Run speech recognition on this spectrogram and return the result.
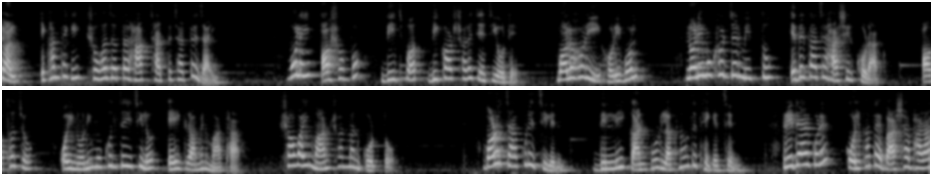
চল, এখান থেকেই শোভাযাত্রার হাঁক ছাড়তে ছাড়তে যাই। বলেই অসভ্য দ্বিজপথ বিকট স্বরে চেঁচিয়ে ওঠে। বল হরি হরি বল। ননী মুখুজ্জের মৃত্যু এদের কাছে হাসির খোরাক। অথচ ওই ননী মুখুজ্জেই ছিল এই গ্রামের মাথা। সবাই মান সম্মান করত। বড় চাকুরে ছিলেন। দিল্লি, কানপুর লখনৌতে থেকেছেন। রিটায়ার করে কলকাতায় বাসা ভাড়া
